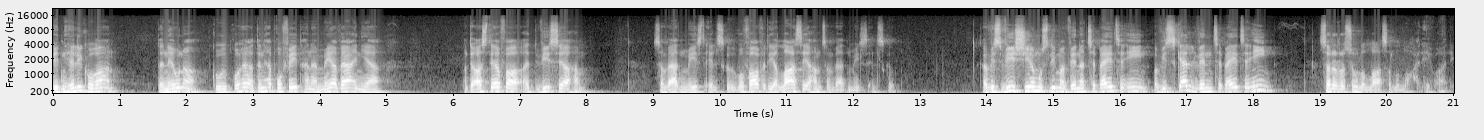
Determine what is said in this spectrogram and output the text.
I den hellige Koran, der nævner Gud, prøv her, den her profet, han er mere værd end jer. Og det er også derfor, at vi ser ham som verden mest elskede. Hvorfor? Fordi Allah ser ham som verden mest elskede. Og hvis vi shia muslimer vender tilbage til en, og vi skal vende tilbage til en, så er det Rasulullah sallallahu alaihi wa alaihi.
